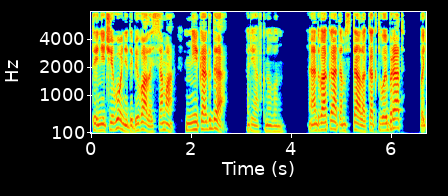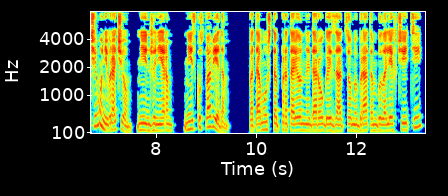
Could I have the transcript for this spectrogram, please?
Ты ничего не добивалась сама! Никогда!» — рявкнул он. «Адвокатом стала, как твой брат, Почему не врачом, не инженером, не искусствоведом? Потому что протаренной дорогой за отцом и братом было легче идти?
